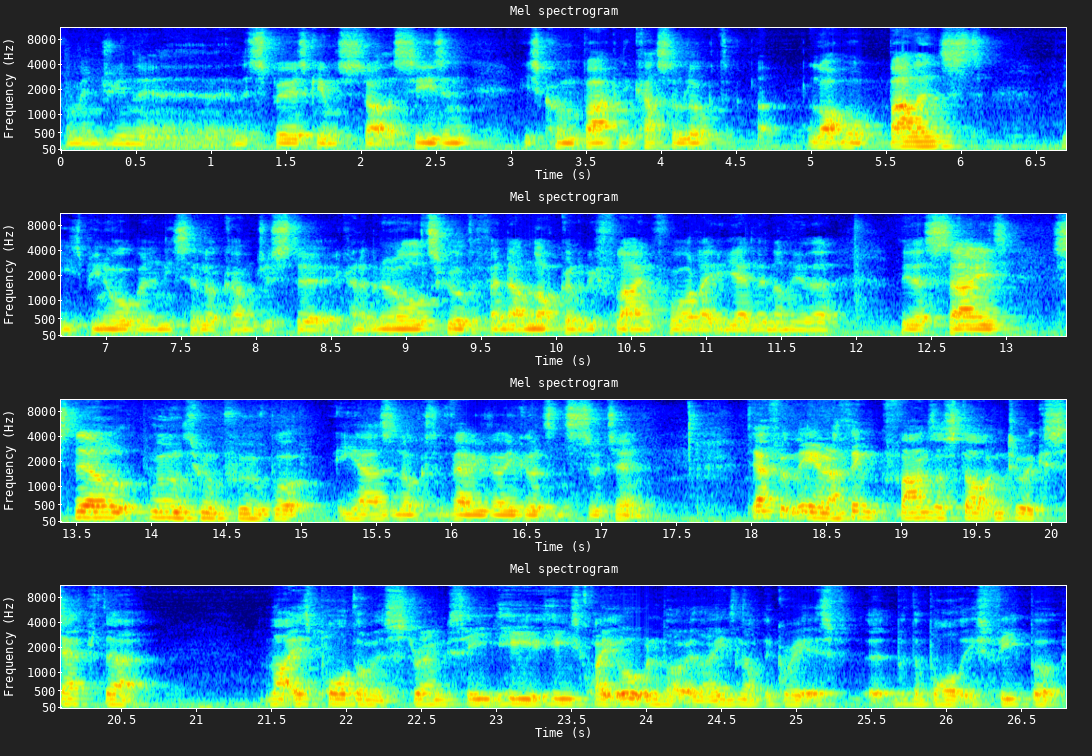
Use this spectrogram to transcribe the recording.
from injury in the in the Spurs game to start the season. He's come back. Newcastle looked a lot more balanced. He's been open and he said, "Look, I'm just a, kind of an old school defender. I'm not going to be flying forward like Yedlin on the other the other side. Still room to improve, but he has looked very very good since his return." Definitely, and I think fans are starting to accept that that is Paul Dummett's strengths. He, he he's quite open about it. That he's not the greatest with the ball at his feet, but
